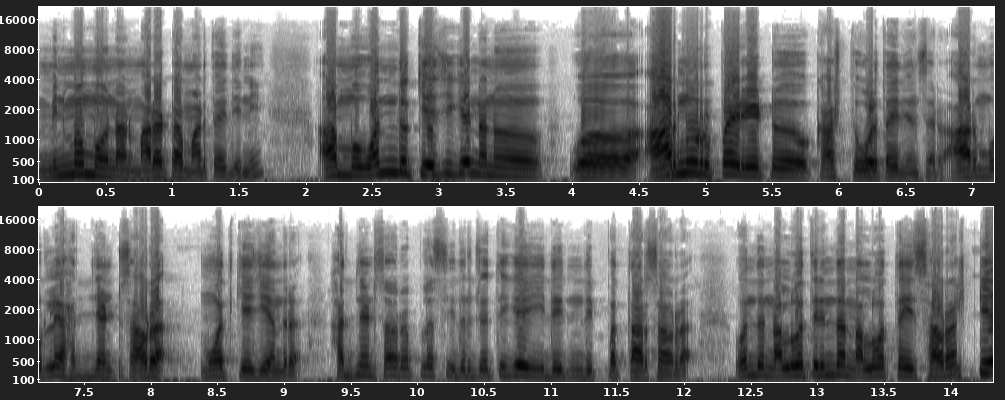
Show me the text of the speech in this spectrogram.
ಮಿನಿಮಮ್ ನಾನು ಮಾರಾಟ ಮಾಡ್ತಾಯಿದ್ದೀನಿ ಆ ಮ- ಒಂದು ಕೆ ಜಿಗೆ ನಾನು ಆರುನೂರು ರೂಪಾಯಿ ರೇಟು ಕಾಸ್ಟ್ ತೊಗೊಳ್ತಾ ಇದ್ದೀನಿ ಸರ್. ಆರು ಮೂರಲೇ ಹದಿನೆಂಟು ಸಾವಿರ. ಮೂವತ್ತು ಕೆ ಜಿ ಅಂದ್ರೆ ಹದಿನೆಂಟು ಸಾವಿರ ಪ್ಲಸ್ ಇದ್ರ ಜೊತೆಗೆ ಇದರಿಂದ ಇಪ್ಪತ್ತಾರು ಸಾವಿರ. ಒಂದು ನಲ್ವತ್ತರಿಂದ ನಲ್ವತ್ತೈದು ಸಾವಿರ ಇಷ್ಟೇ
